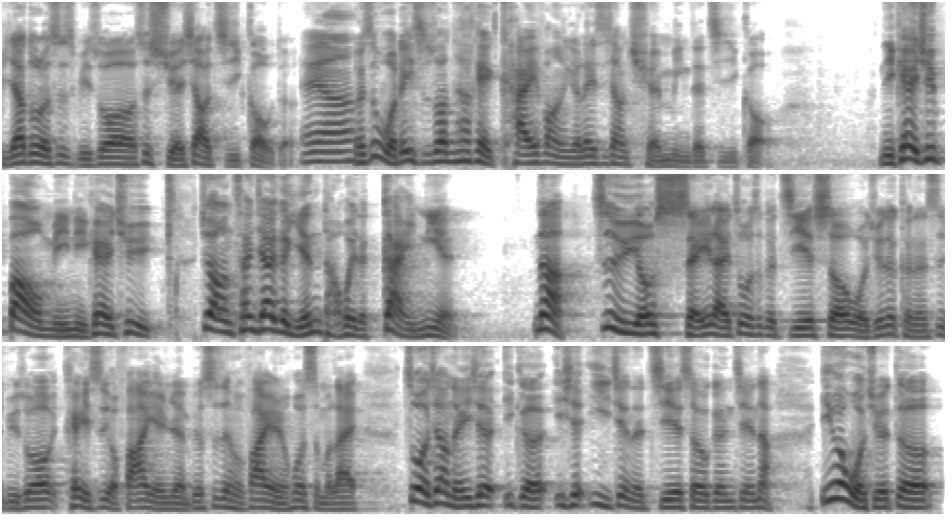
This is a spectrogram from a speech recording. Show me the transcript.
比较多的是，比如说是学校机构的，哎呀，可是我的意思是说，它可以开放一个类似像全民的机构，你可以去报名，你可以去，就像参加一个研讨会的概念。那至于由谁来做这个接收，我觉得可能是比如说可以是有发言人，比如市政府发言人或什么来做这样的一些一个一些意见的接收跟接纳，因为我觉得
